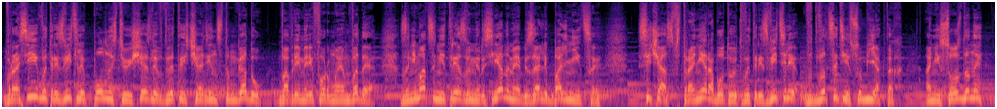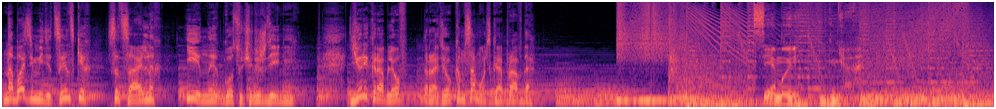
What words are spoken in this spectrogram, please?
В России вытрезвители полностью исчезли в 2011 году во время реформы МВД. Заниматься нетрезвыми россиянами обязали больницы. Сейчас в стране работают вытрезвители в 20 субъектах. Они созданы на базе медицинских, социальных и иных госучреждений. Юрий Кораблев, Радио «Комсомольская правда». Темы дня.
